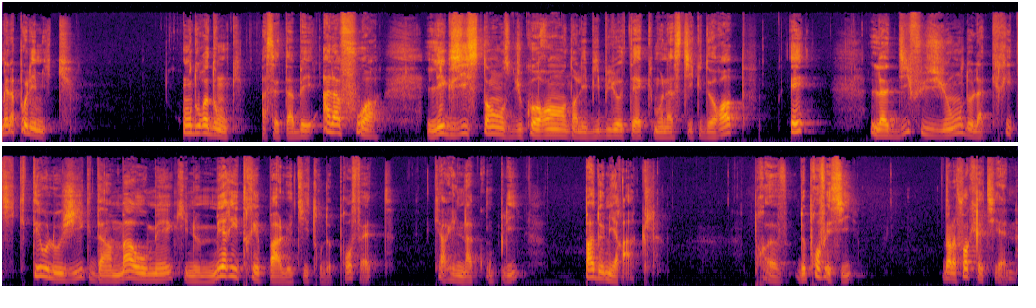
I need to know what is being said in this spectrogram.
mais la polémique. On doit donc à cet abbé à la fois l'existence du Coran dans les bibliothèques monastiques d'Europe et la diffusion de la critique théologique d'un Mahomet qui ne mériterait pas le titre de prophète, car il n'accomplit pas de miracle. Preuve de prophétie dans la foi chrétienne.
